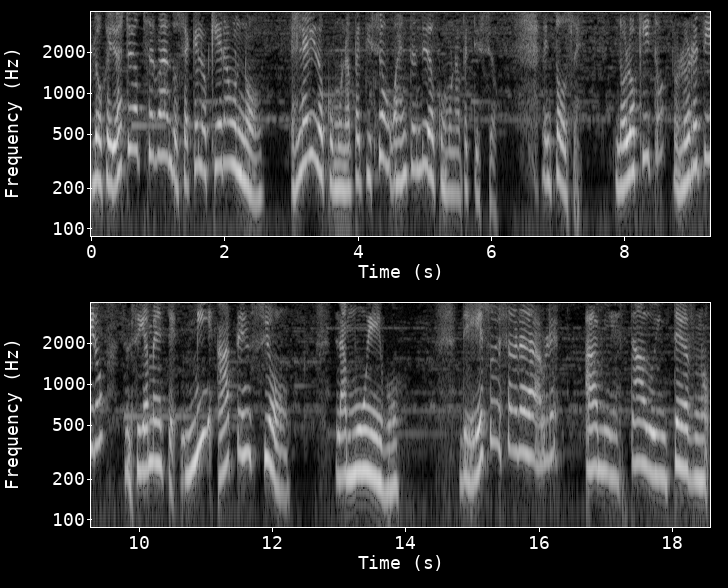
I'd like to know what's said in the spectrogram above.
Lo que yo estoy observando, sea que lo quiera o no, es leído como una petición o es entendido como una petición. Entonces, no lo quito, no lo retiro, sencillamente mi atención la muevo de eso desagradable a mi estado interno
